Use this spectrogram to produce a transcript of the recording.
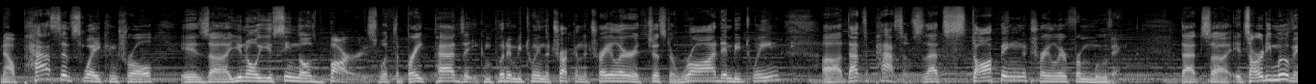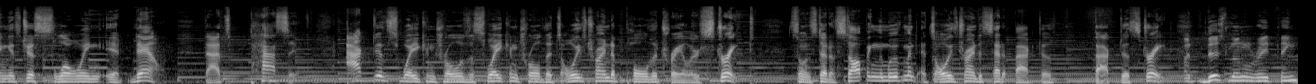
Now, passive sway control is, uh, you know, you've seen those bars with the brake pads that you can put in between the truck and the trailer. It's just a rod in between. Uh, that's a passive, so that's stopping the trailer from moving. That's, uh, it's already moving, it's just slowing it down. That's passive. Active sway control is a sway control that's always trying to pull the trailer straight. So instead of stopping the movement, it's always trying to set it back to back to straight. but this little red thing,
